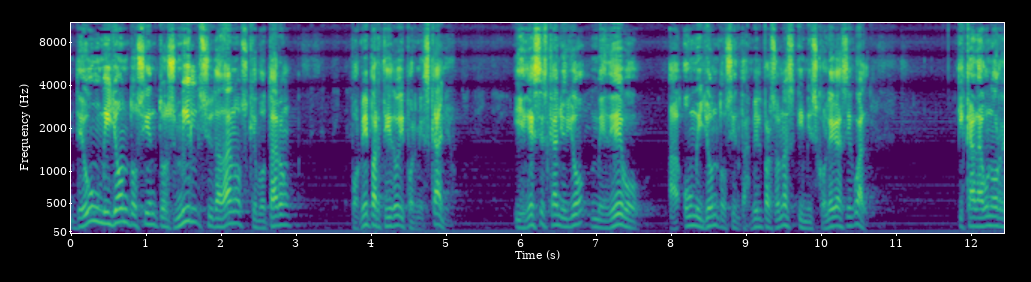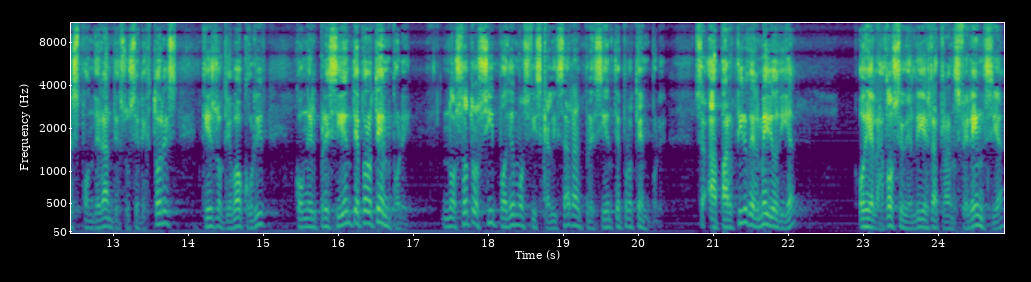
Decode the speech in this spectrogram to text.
de un millón doscientos mil ciudadanos que votaron por mi partido y por mi escaño. Y en ese escaño yo me debo a un millón doscientas mil personas y mis colegas igual. Y cada uno responderá ante sus electores qué es lo que va a ocurrir con el presidente pro tempore, nosotros sí podemos fiscalizar al presidente pro tempore. O sea, a partir del mediodía, hoy a las 12 del día es la transferencia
